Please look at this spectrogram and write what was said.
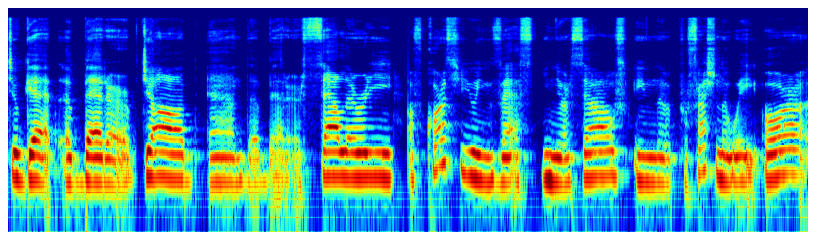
to get a better job and a better salary. Of course, you invest in yourself in a professional way or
